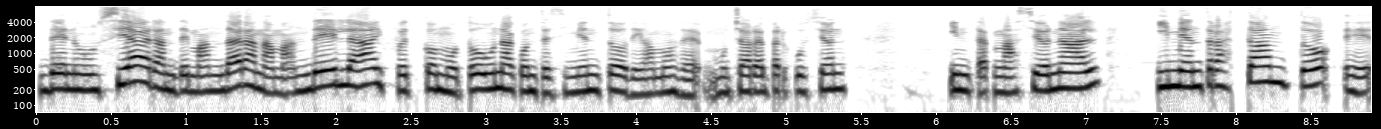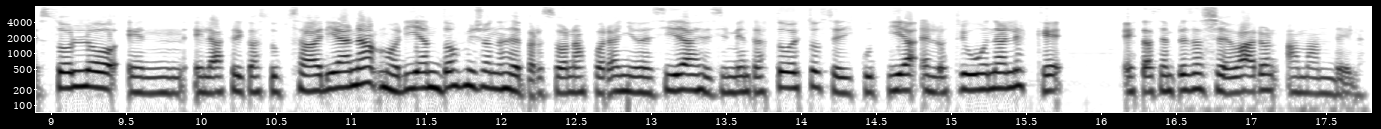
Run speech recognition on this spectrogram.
denunciaran, demandaran a Mandela y fue como todo un acontecimiento, digamos, de mucha repercusión internacional y mientras tanto, eh, solo en el África subsahariana morían dos millones de personas por año de SIDA, es decir, mientras todo esto se discutía en los tribunales que estas empresas llevaron a Mandela.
